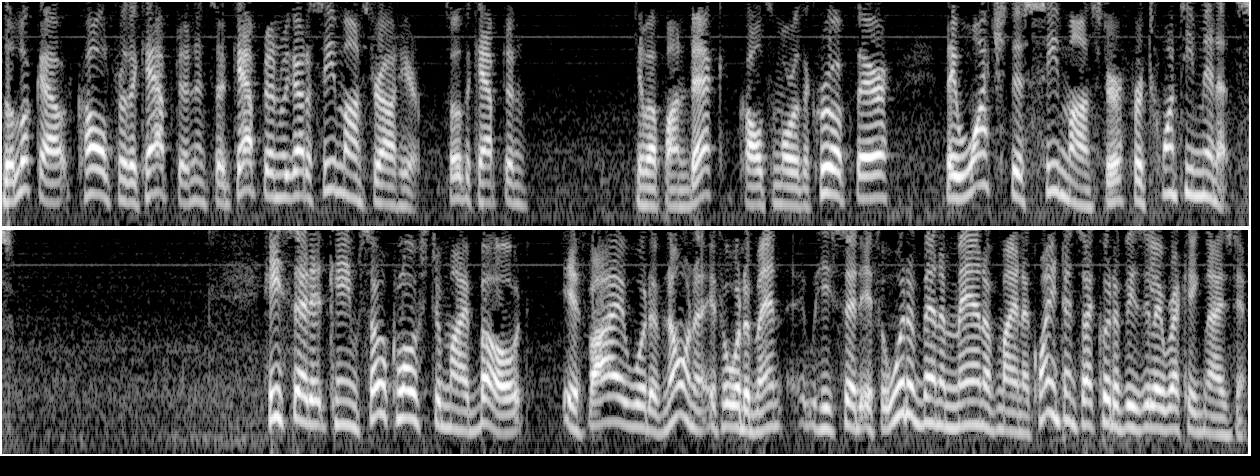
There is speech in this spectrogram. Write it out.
the lookout called for the captain and said, Captain, we got a sea monster out here. So the captain came up on deck, called some more of the crew up there. They watched this sea monster for 20 minutes. He said it came so close to my boat, if I would have known it, if it would have been, he said, if it would have been a man of mine acquaintance, I could have easily recognized him.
